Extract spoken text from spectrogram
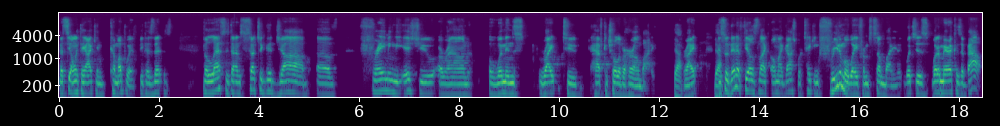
that's the only thing I can come up with because the the left has done such a good job of framing the issue around a woman's right to have control over her own body. Yeah. Right. Yeah. And so then it feels like, oh my gosh, we're taking freedom away from somebody, which is what America's about.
